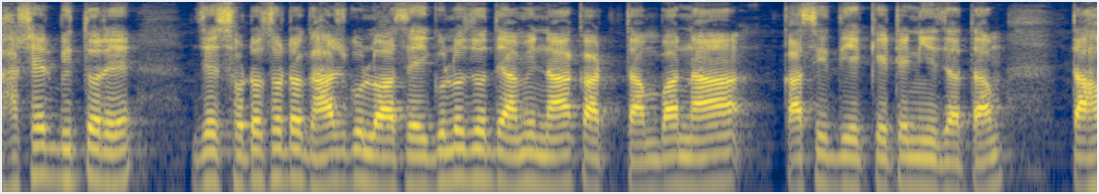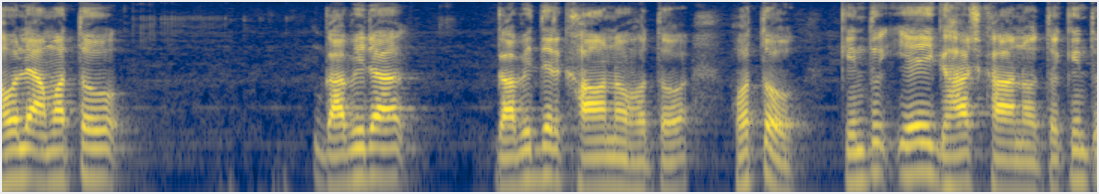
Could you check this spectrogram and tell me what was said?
ঘাসের ভিতরে যে ছোট ছোট ঘাসগুলো আছে এইগুলো যদি আমি না কাটতাম বা না কাশি দিয়ে কেটে নিয়ে যেতাম, তাহলে আমার তো গাভীরা, গাভীদের খাওয়ানো হতো হতো, কিন্তু এই ঘাস খাওয়ানো হতো। কিন্তু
